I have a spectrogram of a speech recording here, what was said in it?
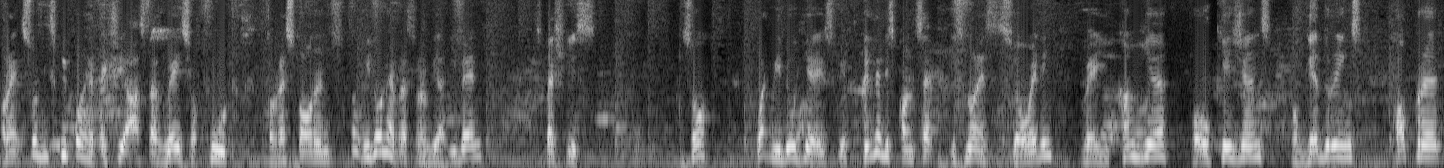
All right, so these people have actually asked us, where is your food for restaurants? No, we don't have restaurant. We are event specialists. So what we do here is we have created this concept. It's known as it's your wedding, where you come here for occasions, for gatherings, corporate,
